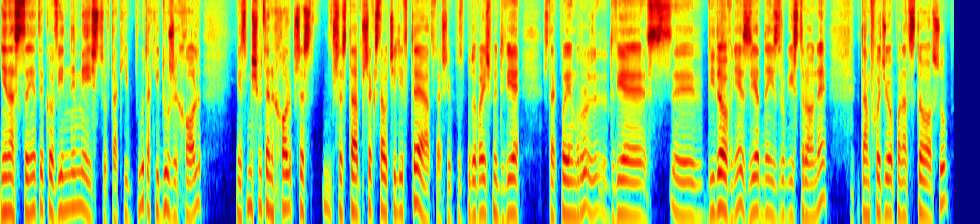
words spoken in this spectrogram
nie na scenie, tylko w innym miejscu. W Taki, był taki duży hol, Więc myśmy ten hol przez, przez ta, przekształcili w teatr. Właśnie zbudowaliśmy dwie, że tak powiem, dwie y, widownie z jednej i z drugiej strony. Tam wchodziło ponad 100 osób.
